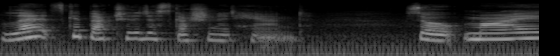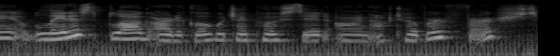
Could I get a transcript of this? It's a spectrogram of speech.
let's get back to the discussion at hand. So, my latest blog article, which I posted on October 1st,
